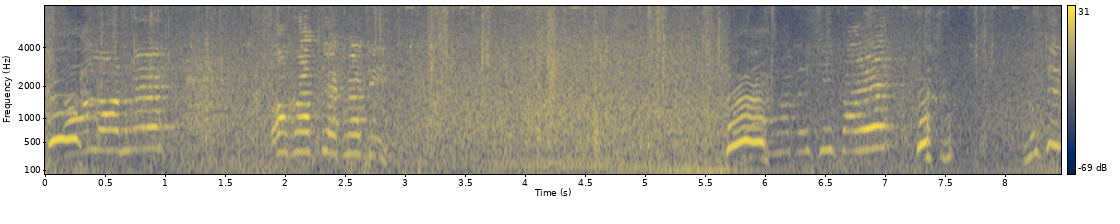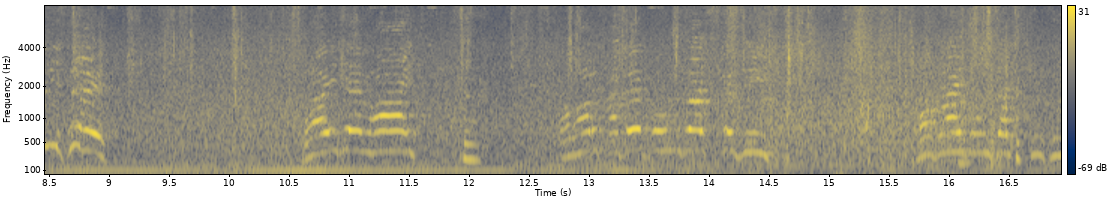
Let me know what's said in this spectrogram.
वालों ने औकात देखा दी बांग्लादेशी पाए লুটে নিছে ভাই রে ভাই আমার কাছে পঞ্চাশ কেজি মাথায় পঞ্চাশ কেজি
